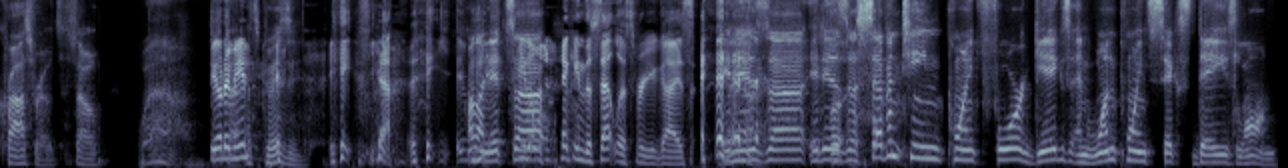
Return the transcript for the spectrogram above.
Crossroads. So Wow. you know what I mean? That's crazy. yeah. hold on, it's uh, picking the set list for you guys. it is uh, it is a 17.4 gigs and 1.6 days long.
